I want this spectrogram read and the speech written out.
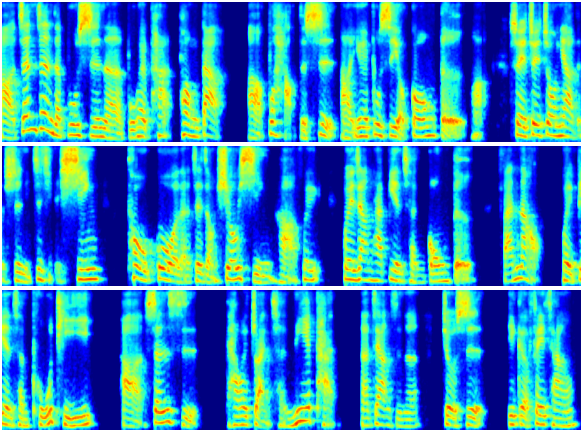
啊？真正的布施呢，不会怕碰到啊不好的事啊，因为布施有功德啊，所以最重要的是你自己的心。透过了这种修行，哈，会会让它变成功德，烦恼会变成菩提，啊，生死它会转成涅槃。那这样子呢，就是一个非常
